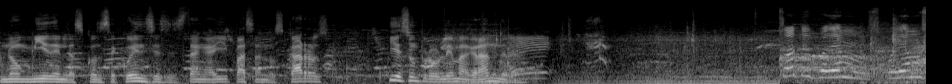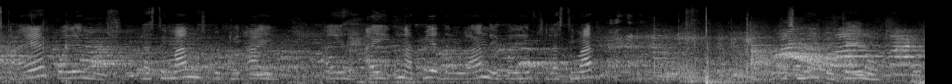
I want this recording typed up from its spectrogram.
no miden las consecuencias, están ahí, pasan los carros y es un problema grande. Nosotros podemos, podemos caer, podemos lastimarnos porque hay hay una piedra grande y podemos lastimar. Es muy pequeño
